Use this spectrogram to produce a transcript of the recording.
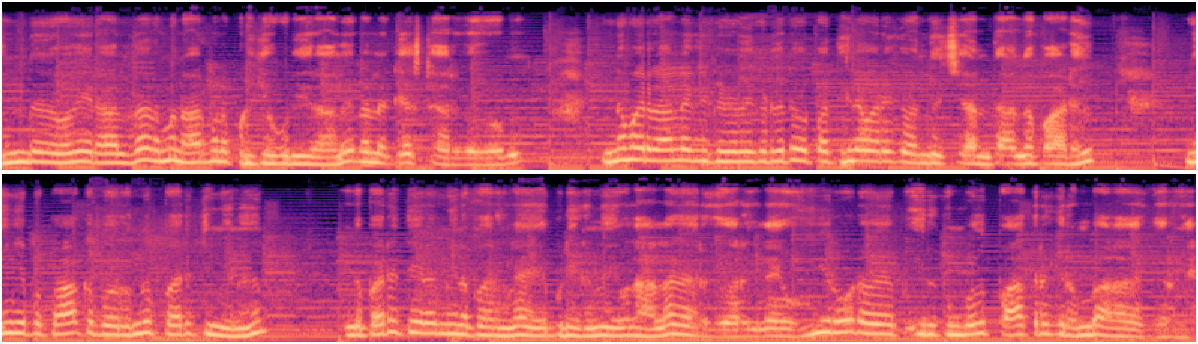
இந்த வகை இறால் தான் நம்ம நார்மலாக பிடிக்கக்கூடிய இறால். நல்ல டேஸ்ட்டாக இருக்கும் இந்த மாதிரி இறால் எங்களுக்கு கிட்டத்தட்ட ஒரு பத்து கிலோ வரைக்கும் வந்துச்சு அந்த அந்த பாடு. நீங்கள் இப்போ பார்க்க போகிறது வந்து பருத்தி மீன். இந்த பருத்தி இலை மீனை பாருங்களேன் எப்படி இருக்குன்னு எவ்வளோ அழகாக இருக்குது பாருங்களேன். உயிரோட இருக்கும்போது பார்க்குறதுக்கு ரொம்ப அழகாக இருக்குங்க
